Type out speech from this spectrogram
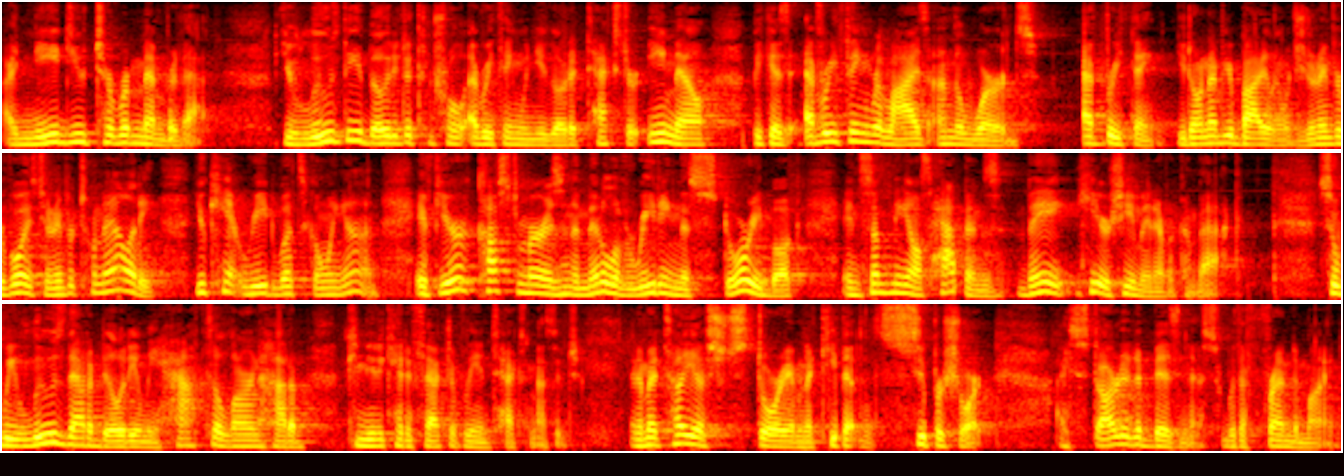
I need you to remember that. You lose the ability to control everything when you go to text or email because everything relies on the words. Everything. You don't have your body language. You don't have your voice. You don't have your tonality. You can't read what's going on. If your customer is in the middle of reading this storybook and something else happens, they, he or she may never come back. So we lose that ability and we have to learn how to communicate effectively in text message. And I'm going to tell you a story. I'm going to keep it super short. I started a business with a friend of mine.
